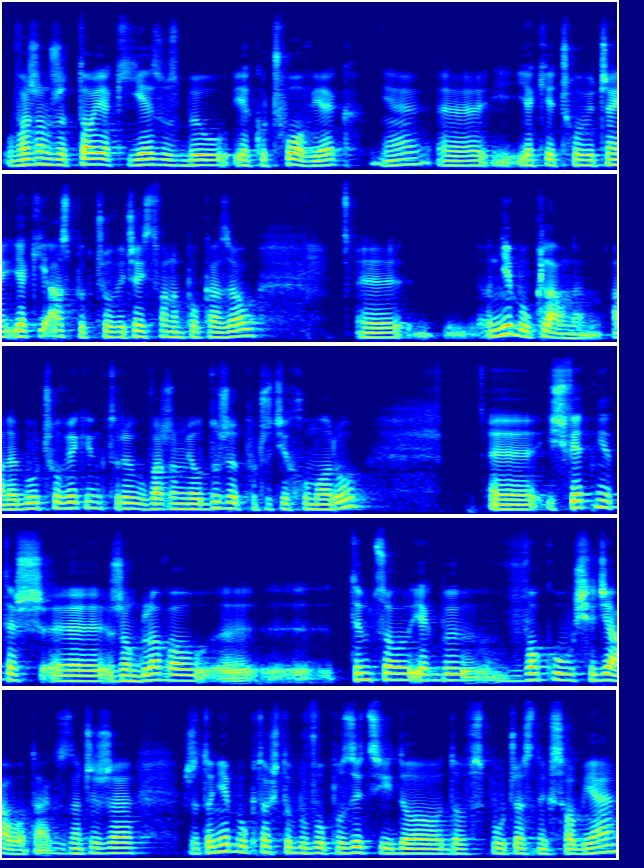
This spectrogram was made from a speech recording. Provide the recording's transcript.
uważam, że to, jaki Jezus był jako człowiek, nie? Jakie człowiecze, jaki aspekt człowieczeństwa nam pokazał, on nie był klaunem, ale był człowiekiem, który uważam miał duże poczucie humoru i świetnie też żonglował tym, co jakby wokół się działo. Tak? Znaczy, że, że to nie był ktoś, kto był w opozycji do, do współczesnych sobie,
